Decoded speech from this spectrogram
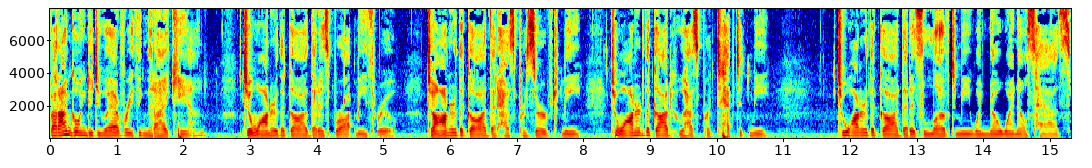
But I'm going to do everything that I can to honor the God that has brought me through, to honor the God that has preserved me, to honor the God who has protected me, to honor the God that has loved me when no one else has.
